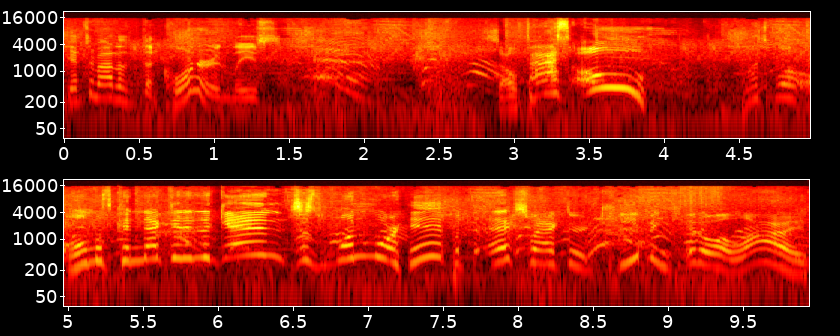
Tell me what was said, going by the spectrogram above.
Gets him out of the corner at least. So fast. Oh! Well, almost connected it again. Just one more hit, but the X Factor keeping Kiddo alive.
